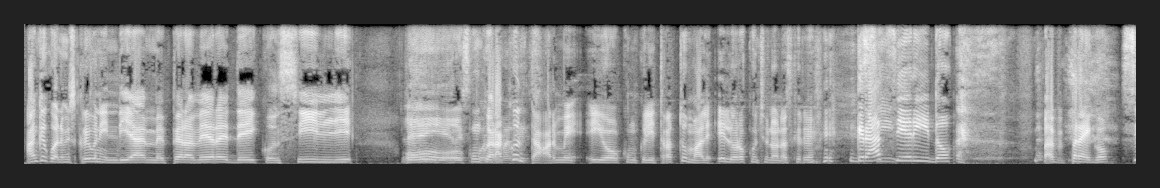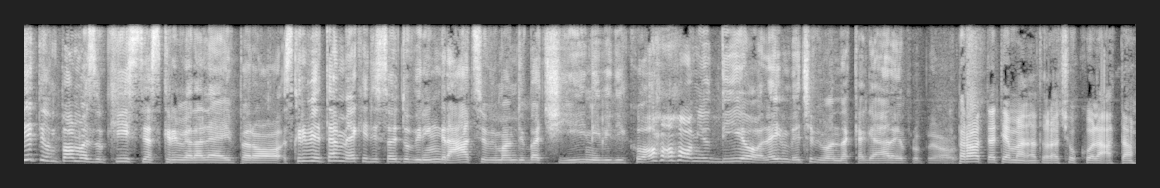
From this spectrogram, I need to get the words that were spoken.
Anche quando mi scrivono in DM per avere dei consigli Lei comunque raccontarmi, io comunque li tratto male e loro continuano a scrivermi grazie Rido. Vabbè, prego. Siete un po' masochisti a scrivere a lei, però scrivete a me che di solito vi ringrazio, vi mando i bacini, vi dico oh mio Dio, lei invece vi manda a cagare proprio. Però a te ti ha mandato la cioccolata.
